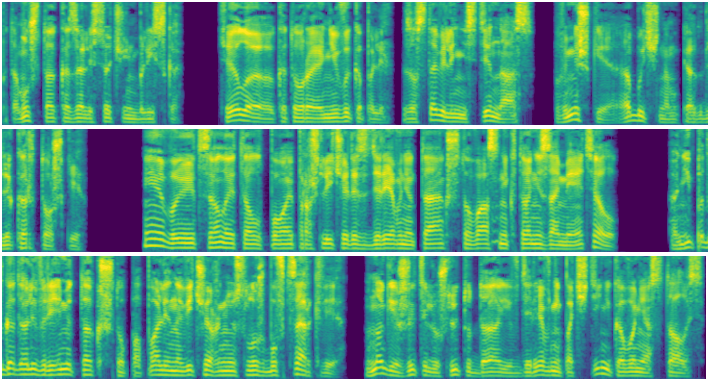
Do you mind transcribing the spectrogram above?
потому что оказались очень близко. Тело, которое они выкопали, заставили нести нас. В мешке, обычном, как для картошки. «И вы целой толпой прошли через деревню так, что вас никто не заметил?» «Они подгадали время так, что попали на вечернюю службу в церкви. Многие жители ушли туда, и в деревне почти никого не осталось».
